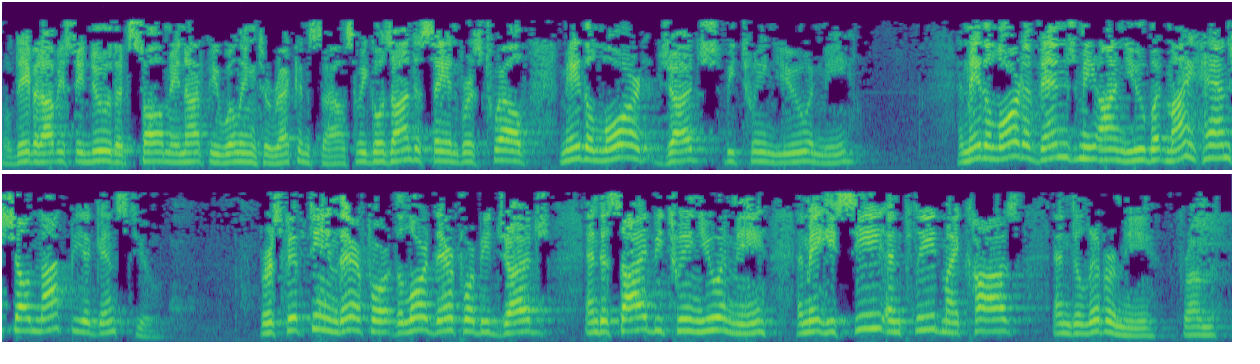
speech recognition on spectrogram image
Well, David obviously knew that Saul may not be willing to reconcile. So he goes on to say in verse 12, May the Lord judge between you and me. And may the Lord avenge me on you, but my hand shall not be against you. Verse 15, therefore, the Lord therefore be judge and decide between you and me, and may he see and plead my cause and deliver me from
